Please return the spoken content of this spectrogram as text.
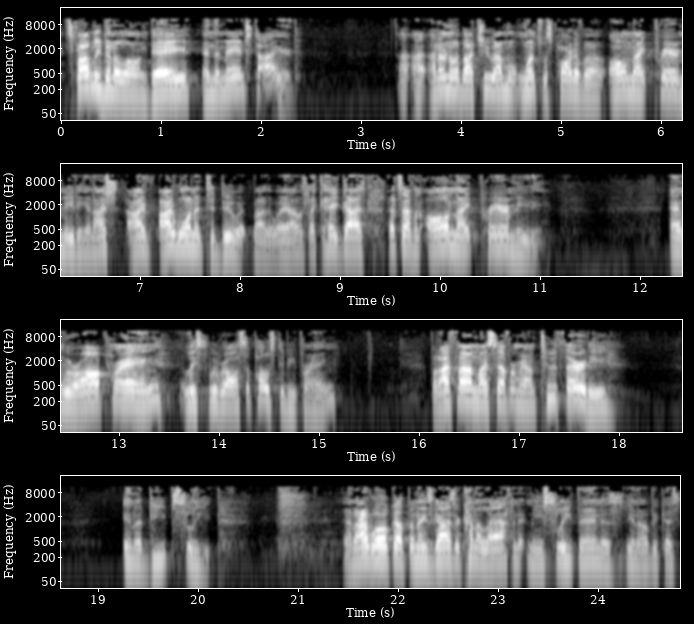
It's probably been a long day and the man's tired. I, I don't know about you. I once was part of an all night prayer meeting and I, I, I wanted to do it, by the way. I was like, hey guys, let's have an all night prayer meeting. And we were all praying, at least we were all supposed to be praying. But I found myself around 2.30 in a deep sleep. And I woke up and these guys are kind of laughing at me sleeping as, you know, because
